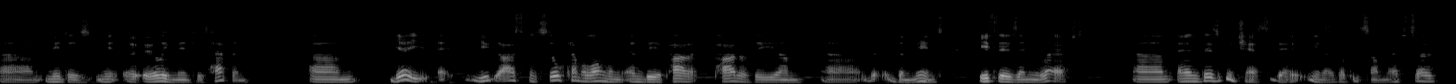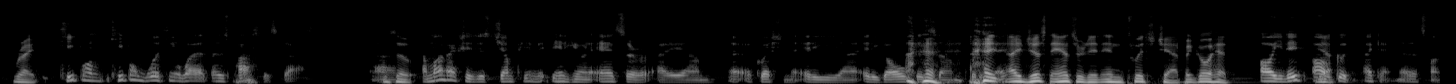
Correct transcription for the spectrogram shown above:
um, mint mint, early mint has happened, um, yeah, you, you guys can still come along and, and be a part of, part of the, um, uh, the the mint if there's any left. Um, and there's a good chance that there, you know, there'll be some left. So right keep on keep on working away at those Mm-hmm. guys. Uh, So- I might actually just jump in, in here and answer a um, a question that Eddie uh, Eddie Gold has um, I. I just answered it in Twitch chat, but go ahead. Oh, you did? Oh, Yeah. good. Okay, no, that's fine.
